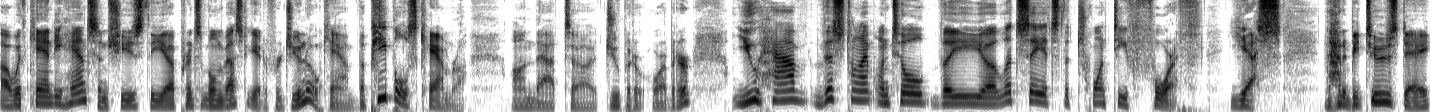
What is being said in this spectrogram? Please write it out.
uh, with Candy Hansen. She's the uh, principal investigator for JunoCam, the people's camera on that uh, Jupiter orbiter. You have this time until the, uh, let's say it's the 24th. Yes, that'd be Tuesday,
